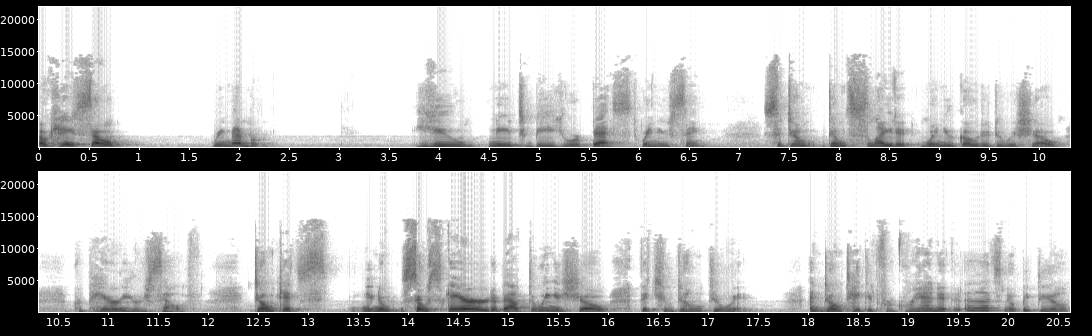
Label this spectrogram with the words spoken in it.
Okay, so remember, you need to be your best when you sing. So don't, don't slight it when you go to do a show. Prepare yourself. Don't get you know, so scared about doing a show that you don't do it. And don't take it for granted that, ah, it's no big deal.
